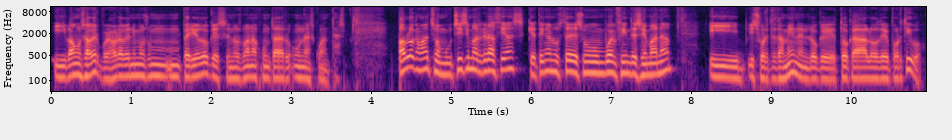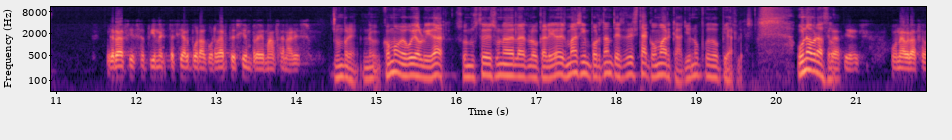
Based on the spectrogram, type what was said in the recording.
y vamos a ver, pues ahora venimos un periodo que se nos van a juntar unas cuantas. Pablo Camacho, muchísimas gracias. Que tengan ustedes un buen fin de semana y, suerte también en lo que toca a lo deportivo. Gracias a ti en especial por acordarte siempre de Manzanares. Hombre, ¿cómo me voy a olvidar? Son ustedes una de las localidades más importantes de esta comarca. Yo no puedo piarles. Un abrazo. Gracias. Un abrazo.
